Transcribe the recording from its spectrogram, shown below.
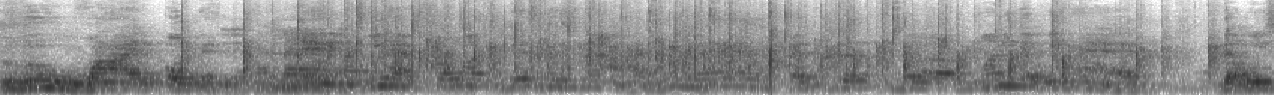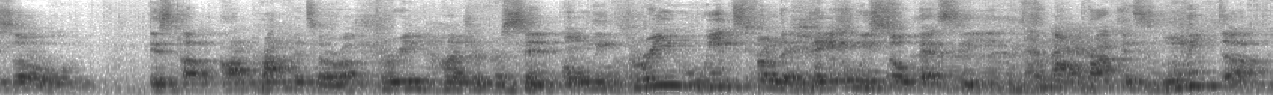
blew wide open. And we have so much business now that the, the money that we had that we sold is up, our profits are up 300%. Only three weeks from the day we sold that seed, our profits leaped up.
